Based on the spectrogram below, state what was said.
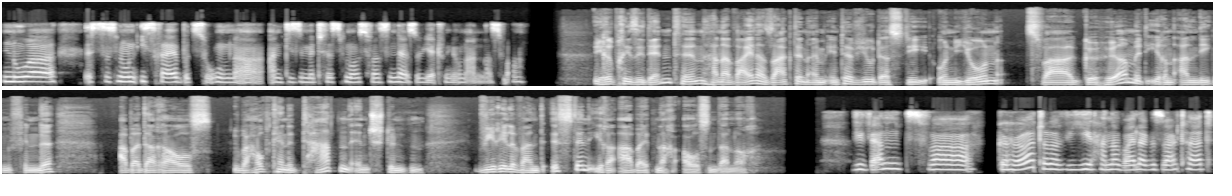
Nur ist es nun israelbezogener Antisemitismus, was in der Sowjetunion anders war. Ihre Präsidentin Hanna Weiler sagte in einem Interview, dass die Union zwar Gehör mit ihren Anliegen finde, aber daraus überhaupt keine Taten entstünden. Wie relevant ist denn Ihre Arbeit nach außen dann noch? Wir werden zwar gehört, aber wie Hanna Weiler gesagt hat,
